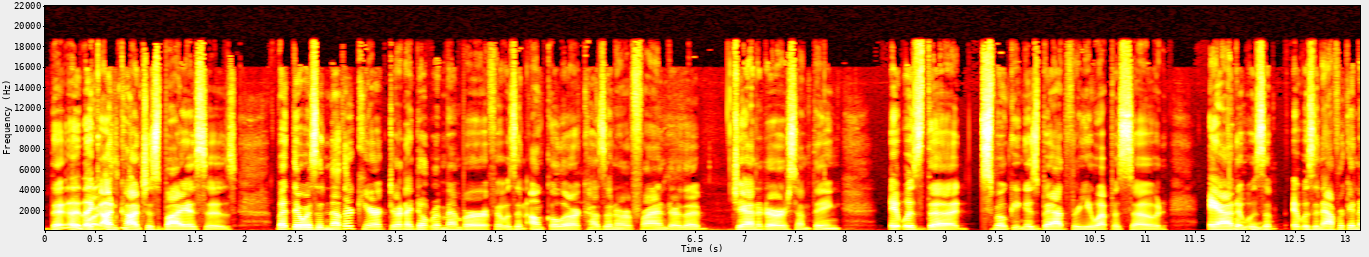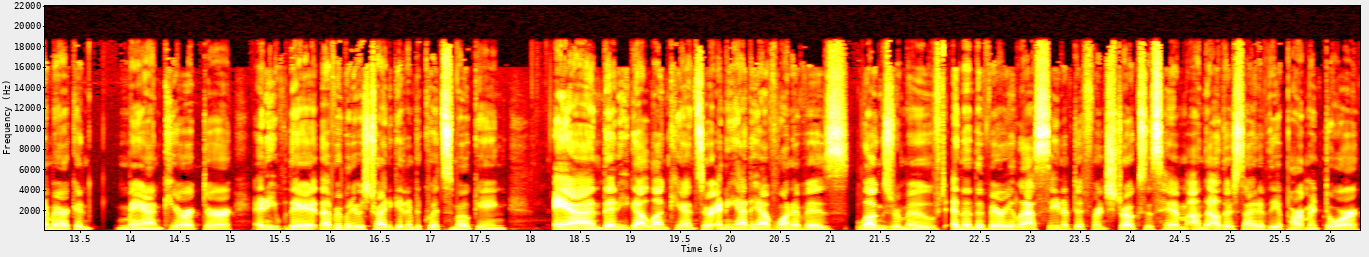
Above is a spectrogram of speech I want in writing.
that uh, like biases. unconscious biases. But there was another character, and I don't remember if it was an uncle or a cousin or a friend or the janitor or something. It was the "smoking is bad for you" episode, and it was a it was an African American man character, and he they everybody was trying to get him to quit smoking, and then he got lung cancer, and he had to have one of his lungs removed, and then the very last scene of Different Strokes is him on the other side of the apartment door,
